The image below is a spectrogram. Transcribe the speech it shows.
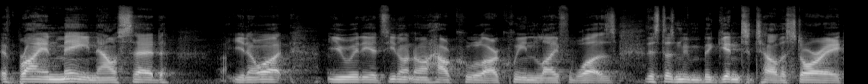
if Brian May now said, you know what, you idiots, you don't know how cool our queen life was. This doesn't even begin to tell the story.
